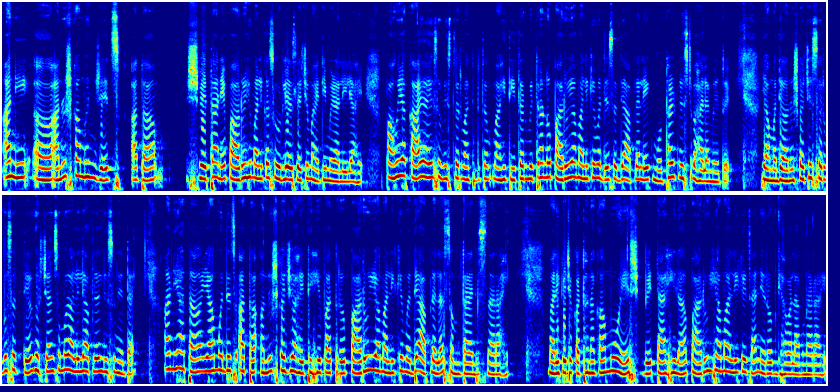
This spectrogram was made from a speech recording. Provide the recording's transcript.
आणि अनुष्का म्हणजेच आता श्वेताने पारू ही मालिका सोडली असल्याची माहिती मिळालेली आहे. पाहूया काय आहे सविस्तर मात्र तर माहिती. तर मित्रांनो पारू या मालिकेमध्ये सध्या आपल्याला एक मोठा ट्विस्ट पाहायला मिळतोय. यामध्ये अनुष्काचे सर्व सत्य घरच्यांसमोर आलेले आपल्याला दिसून येत आहे. आणि आता यामध्येच आता अनुष्का जी आहे ते हे पात्र पारू या मालिकेमध्ये आपल्याला संपताना दिसणार आहे. मालिकेच्या कथानकामुळे श्वेता हिला पारू ह्या मालिकेचा निरोप घ्यावा लागणार आहे.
